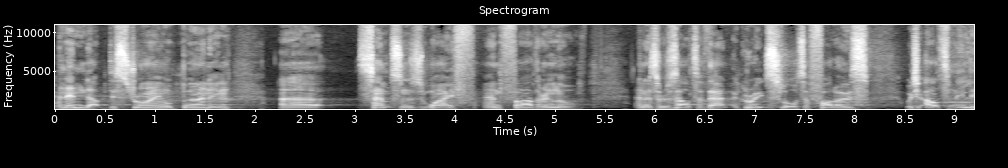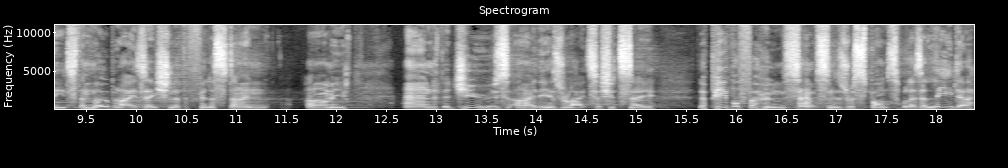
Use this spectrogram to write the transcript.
and end up destroying or burning uh, Samson's wife and father in law. And as a result of that, a great slaughter follows, which ultimately leads to the mobilization of the Philistine army. And the Jews, i.e., the Israelites, I should say, the people for whom Samson is responsible as a leader,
